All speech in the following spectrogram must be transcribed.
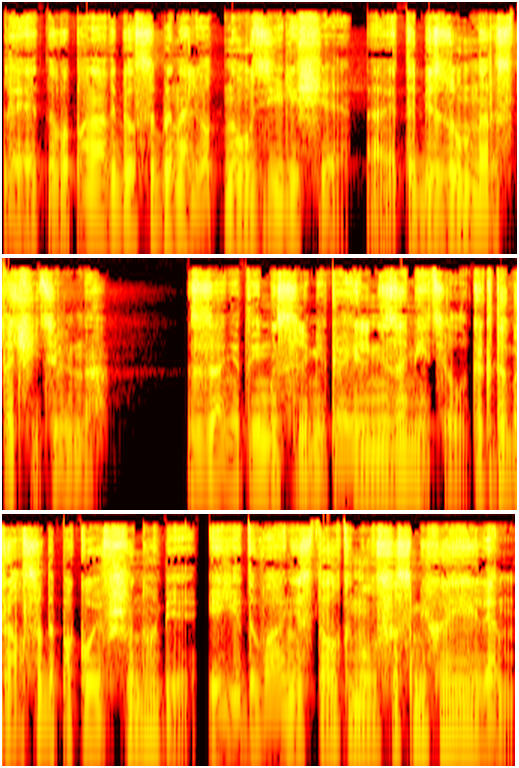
Для этого понадобился бы налет на узилище, а это безумно расточительно. Занятый мыслями, Каэль не заметил, как добрался до покоя в Шиноби и едва не столкнулся с Михаэлем.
